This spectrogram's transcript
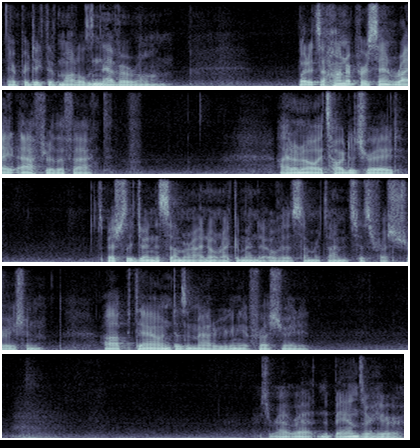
Their predictive model's never wrong. But it's 100% right after the fact. I don't know, it's hard to trade, especially during the summer. I don't recommend it over the summertime, it's just frustration. Up, down, doesn't matter, you're gonna get frustrated. There's Rat Rat and the bands are here.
